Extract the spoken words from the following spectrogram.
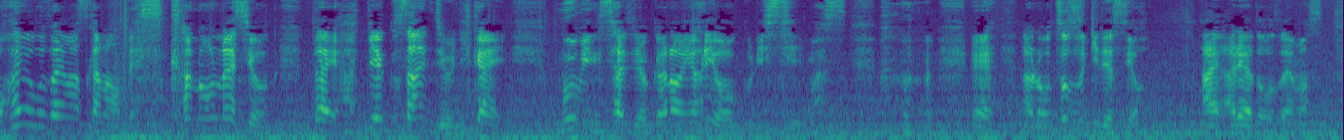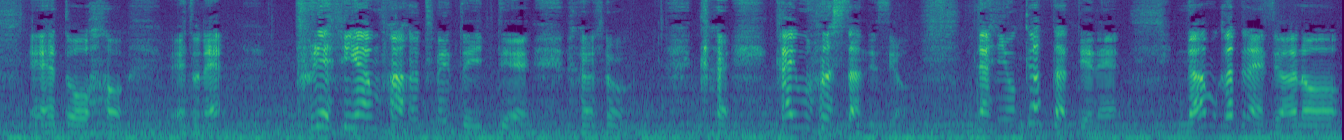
おはようございます。カノンです。カノンラジオ第832回、ムービングスタジオカノンよりお送りしています。えあの、続きですよ。はい、ありがとうございます。えっ、と、えっ、とね、プレミアムアウトレット行って、あの、買い物したんですよ。何を買ったってね、何も買ってないんですよ。あの、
